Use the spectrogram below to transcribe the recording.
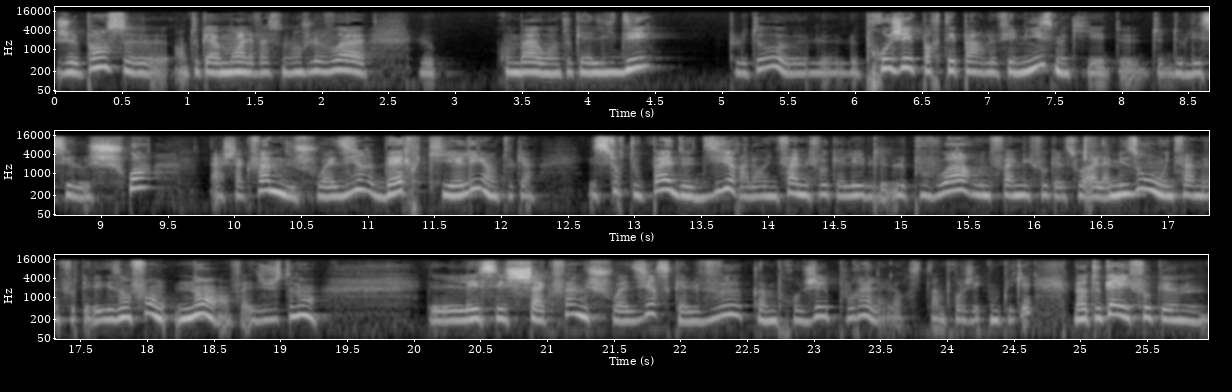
je pense, euh, en tout cas moi la façon dont je le vois, le combat ou en tout cas l'idée plutôt euh, le, projet porté par le féminisme qui est de, de, laisser le choix à chaque femme de choisir d'être qui elle est en tout cas. Et surtout pas de dire alors une femme il faut qu'elle ait le pouvoir ou une femme il faut qu'elle soit à la maison ou une femme il faut qu'elle ait des enfants. Non, en fait, justement. Laisser chaque femme choisir ce qu'elle veut comme projet pour elle. Alors c'est un projet compliqué, mais en tout cas il faut que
